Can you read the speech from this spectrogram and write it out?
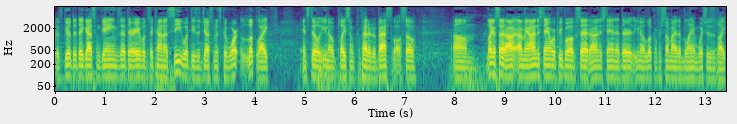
it's good that they got some games that they're able to kind of see what these adjustments could work look like, and still, you know, play some competitive basketball. So, um, like I said, I, I mean, I understand where people are upset. I understand that they're you know looking for somebody to blame, which is like.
